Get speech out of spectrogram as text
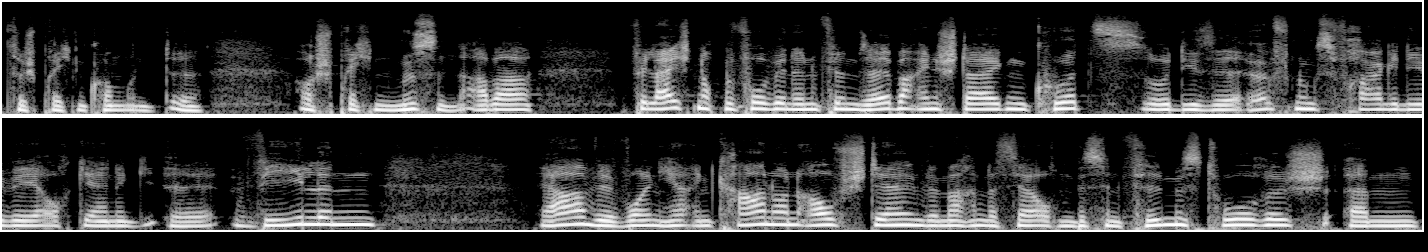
zu sprechen kommen und äh, auch sprechen müssen. Aber vielleicht noch, bevor wir in den Film selber einsteigen, kurz so diese Eröffnungsfrage, die wir ja auch gerne äh, wählen. Ja, wir wollen hier einen Kanon aufstellen. Wir machen das ja auch ein bisschen filmhistorisch. Ähm,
